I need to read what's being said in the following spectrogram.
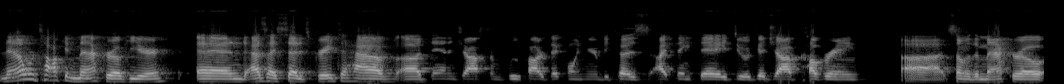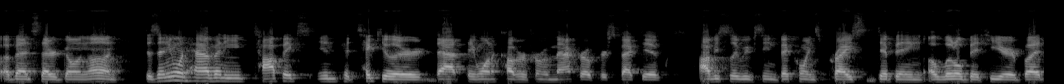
now we're talking macro here. And as I said, it's great to have uh, Dan and Josh from Blue Collar Bitcoin here because I think they do a good job covering uh, some of the macro events that are going on. Does anyone have any topics in particular that they want to cover from a macro perspective? Obviously, we've seen Bitcoin's price dipping a little bit here, but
